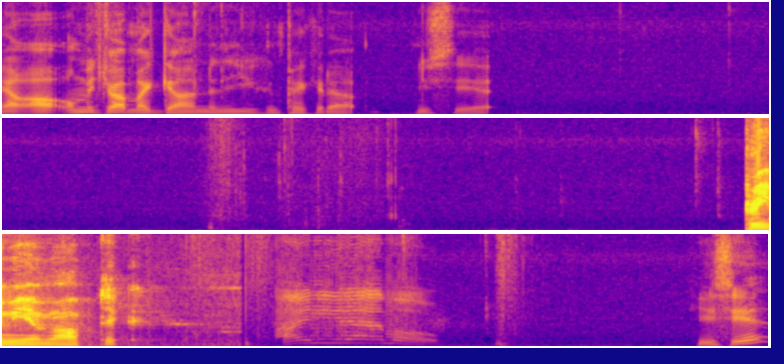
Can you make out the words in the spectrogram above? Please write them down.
Yeah, I'll, let me drop my gun and then you can pick it up. You see it. Premium optic? Can you see it?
